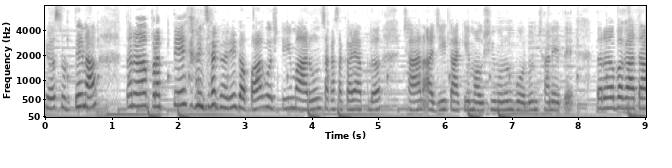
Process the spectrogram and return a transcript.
खेळ सुटते ना तर प्रत्येकाच्या घरी गप्पा गोष्टी मारून सकाळ सकाळी आपलं छान आजी काकी मावशी म्हणून बोलून छान येते. तर बघा आता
